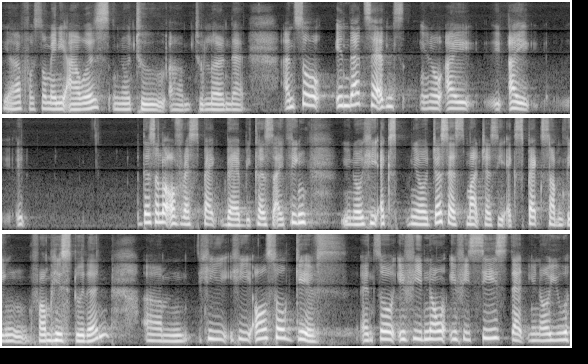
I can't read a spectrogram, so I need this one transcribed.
yeah for so many hours you know to um, to learn that. And so in that sense you know i i there's a lot of respect there because I think, you know, he, ex- you know, just as much as he expects something from his student, um, he he also gives. And so if he know, if he sees that you know you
